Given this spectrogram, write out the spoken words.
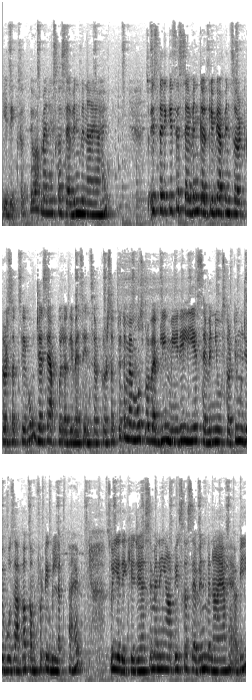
ये देख सकते हो आप, मैंने इसका सेवन बनाया है। तो इस तरीके से सेवन करके भी आप इंसर्ट कर सकते हो। जैसे आपको लगे वैसे इंसर्ट कर सकते हो। तो मैं मोस्ट प्रोबेबली मेरे लिए सेवन यूज़ करती हूँ, मुझे वो ज़्यादा कंफर्टेबल लगता है। सो so, ये देखिए, जैसे मैंने यहाँ पे इसका सेवन बनाया है अभी,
